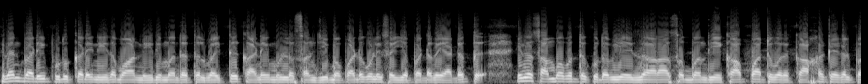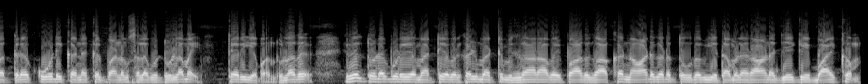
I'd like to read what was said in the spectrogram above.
இதன்படி புதுக்கடை நீதவான் நீதிமன்றத்தில் வைத்து கனேமுள்ள சஞ்சீவ படுகொலை செய்யப்பட்டதை அடுத்து இந்த சம்பவத்துக்கு உதவிய இசாரா சுபந்தியை காப்பாற்றுவதற்காக கெகல்பத்ர கோடிக்கணக்கில் பணம் செலவிட்டுள்ளமை தெரிய வந்துள்ளது. இதில் தொடர்புடைய மற்றவர்கள் மற்றும் இசாராவை பாதுகாக்க நாடு கடத்த உதவிய தமிழரான ஜே கே பாய்க்கும்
